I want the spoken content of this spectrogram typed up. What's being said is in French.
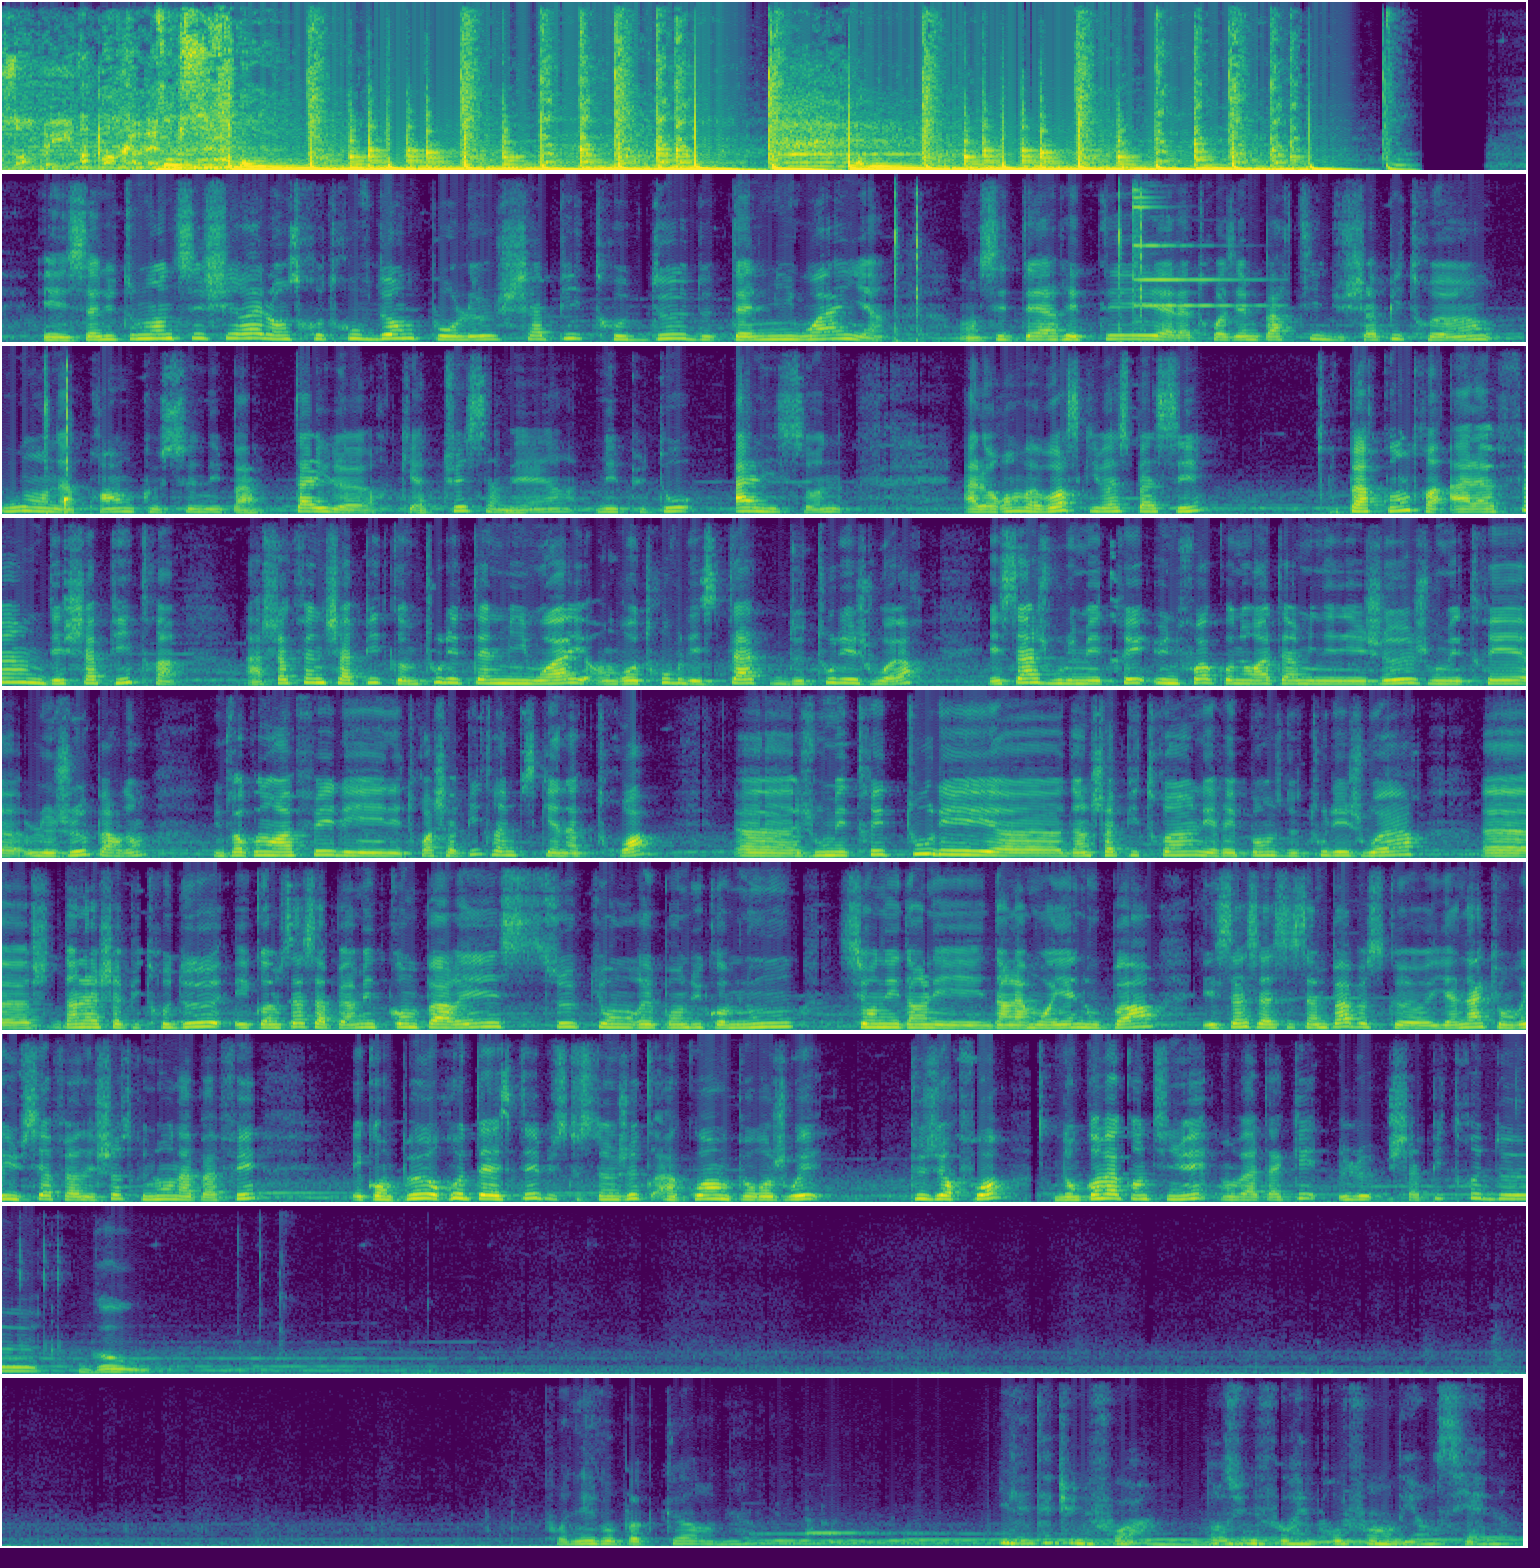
Zombie apocalypse. Et salut tout le monde, c'est Chirel. On se retrouve donc pour le chapitre 2 de Tell Me Why. On s'était arrêté à la troisième partie du chapitre 1 où on apprend que ce n'est pas Tyler qui a tué sa mère, mais plutôt Allison. Alors on va voir ce qui va se passer. Par contre, à la fin des chapitres, à chaque fin de chapitre, comme tous les Tell Me Why, on retrouve les stats de tous les joueurs. Et ça, je vous le mettrai une fois qu'on aura terminé les jeux. Je vous mettrai euh, le jeu, pardon. Une fois qu'on aura fait les, trois chapitres, hein, puisqu'il n'y en a que trois. Euh, je vous mettrai tous les, euh, dans le chapitre 1 les réponses de tous les joueurs. dans le chapitre 2 et comme ça ça permet de comparer ceux qui ont répondu comme nous si on est dans, les, dans la moyenne ou pas et ça c'est assez sympa parce qu'il y en a qui ont réussi à faire des choses que nous on n'a pas fait et qu'on peut retester puisque c'est un jeu à quoi on peut rejouer plusieurs fois. Donc on va continuer, on va attaquer le chapitre 2. Go Prenez vos popcorn. Il était une fois, dans une forêt profonde et ancienne,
